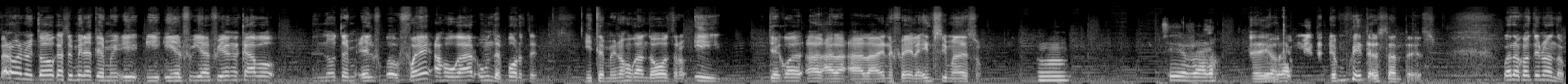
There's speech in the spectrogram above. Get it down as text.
Pero bueno, en todo caso, mira, y, y, al fin y al cabo, no él fue a jugar un deporte y terminó jugando otro y llegó a, la, NFL encima de eso. Mm. Sí, es raro. es, muy, interesante eso. Bueno, continuando.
